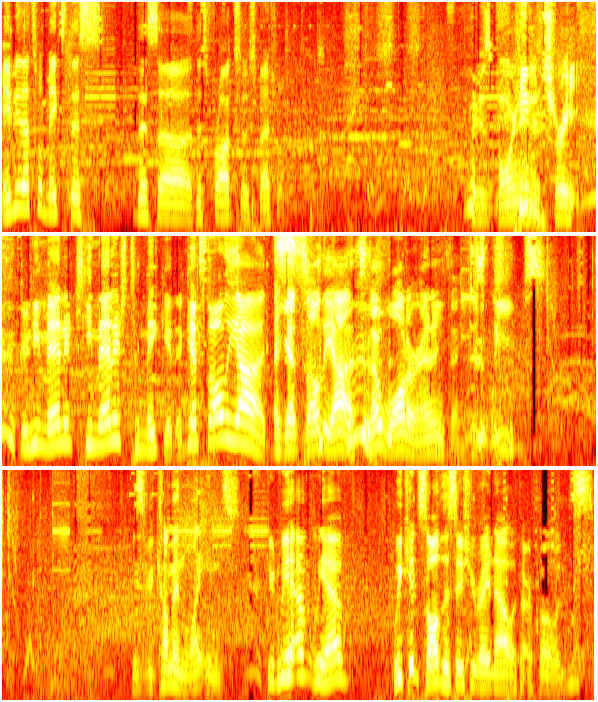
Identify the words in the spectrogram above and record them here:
Maybe that's what makes this this uh this frog so special. He was born in a tree Dude, he managed he managed to make it against all the odds. against all the odds. No water or anything, just leaves. He's become enlightened. Dude, we have we have we could solve this issue right now with our phones.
